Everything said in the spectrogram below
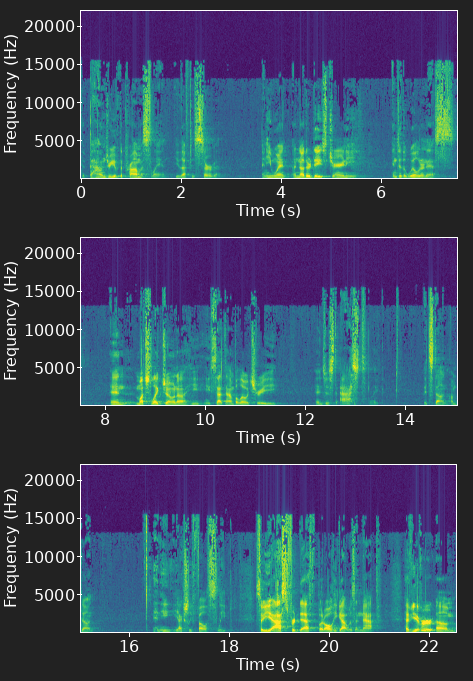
the boundary of the promised land. He left his servant. And he went another day's journey into the wilderness. And much like Jonah, he, he sat down below a tree and just asked, like, it's done, I'm done. And he, he actually fell asleep. So he asked for death, but all he got was a nap. Have you ever um,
